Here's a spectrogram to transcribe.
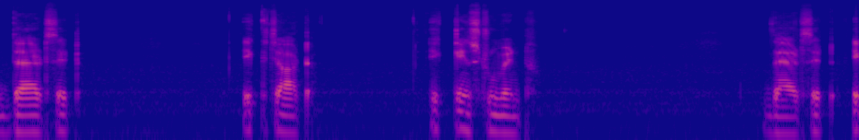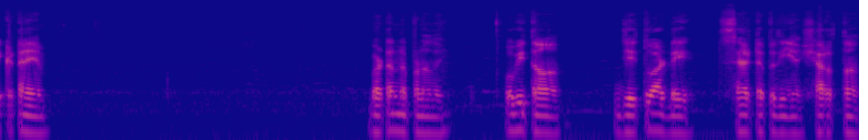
ਦੈਟਸ ਇਟ ਇੱਕ ਚਾਰਟ ਇੱਕ ਇਨਸਟਰੂਮੈਂਟ ਦੈਟਸ ਇਟ ਇੱਕ ਟਾਈਮ ਬਟਨ ਆਪਣਾ ਦੇ ਉਹ ਵੀ ਤਾਂ ਜੇ ਤੁਹਾਡੇ ਸੈਟਅਪ ਦੀਆਂ ਸ਼ਰਤਾਂ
